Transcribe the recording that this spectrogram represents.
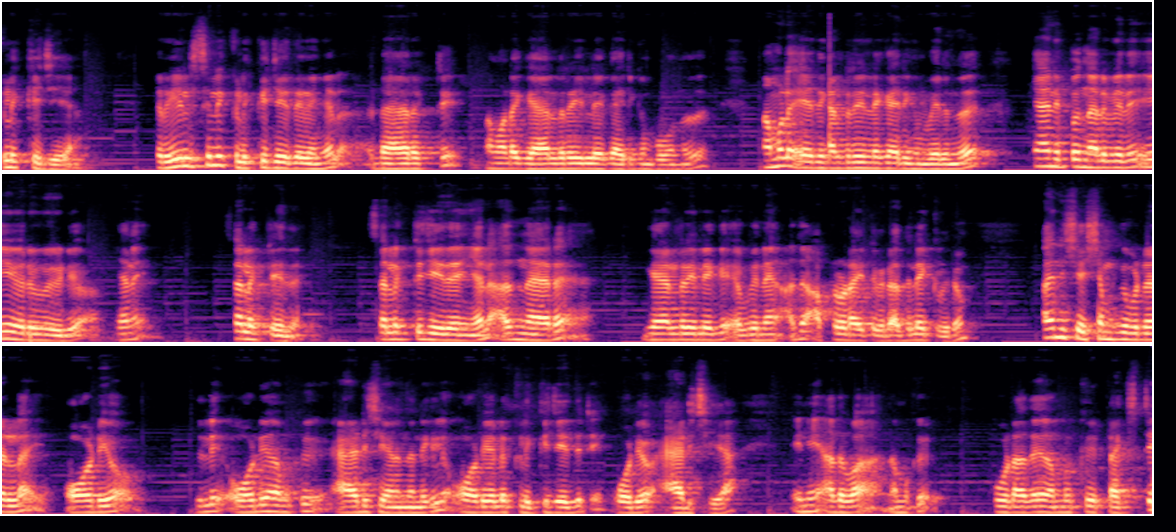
ക്ലിക്ക് ചെയ്യാം. റീൽസിൽ ക്ലിക്ക് ചെയ്ത് കഴിഞ്ഞാൽ ഡയറക്റ്റ് നമ്മുടെ ഗാലറിയിലേക്കായിരിക്കും പോകുന്നത്. നമ്മൾ ഏത് ഗാലറിയിലേക്കായിരിക്കും വരുന്നത്? ഞാനിപ്പോൾ നിലവിൽ ഈ ഒരു വീഡിയോ ഞാൻ സെലക്ട് ചെയ്ത്. സെലക്ട് ചെയ്ത് കഴിഞ്ഞാൽ അത് നേരെ ഗാലറിയിലേക്ക് പിന്നെ അത് അപ്ലോഡ് ആയിട്ട് വരും അതിലേക്ക് വരും. അതിനുശേഷം നമുക്ക് ഇവിടെയുള്ള ഓഡിയോ ഇതിൽ ഓഡിയോ നമുക്ക് ആഡ് ചെയ്യണമെന്നുണ്ടെങ്കിൽ ഓഡിയോയിൽ ക്ലിക്ക് ചെയ്തിട്ട് ഓഡിയോ ആഡ് ചെയ്യുക. ഇനി അഥവാ നമുക്ക് കൂടാതെ നമുക്ക് ടെക്സ്റ്റ്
